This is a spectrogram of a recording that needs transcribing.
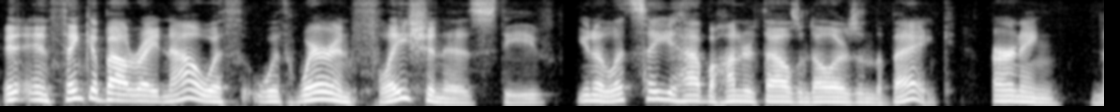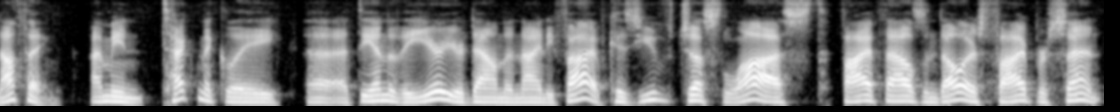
and, and, think about right now with with where inflation is, Steve. You know, let's say you have a hundred thousand dollars in the bank, earning nothing. I mean, technically, uh, at the end of the year, you're down to ninety five because you've just lost five thousand dollars, five percent,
